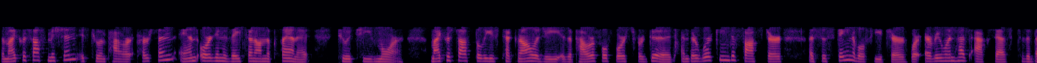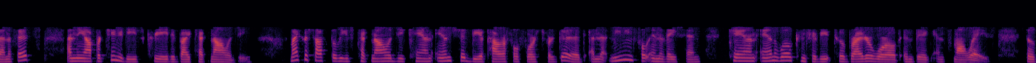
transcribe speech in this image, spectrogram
The Microsoft mission is to empower person and organization on the planet to achieve more. Microsoft believes technology is a powerful force for good, and they're working to foster a sustainable future where everyone has access to the benefits and the opportunities created by technology. Microsoft believes technology can and should be a powerful force for good and that meaningful innovation can and will contribute to a brighter world in big and small ways. So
